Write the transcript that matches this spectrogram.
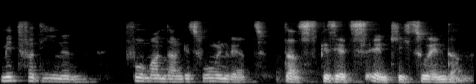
mitverdienen, bevor man dann gezwungen wird, das Gesetz endlich zu ändern.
